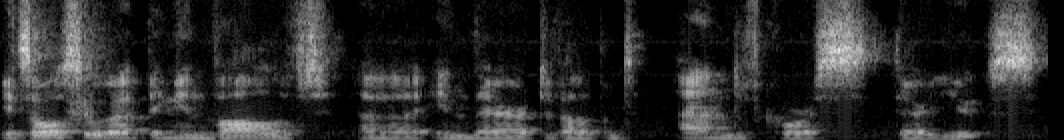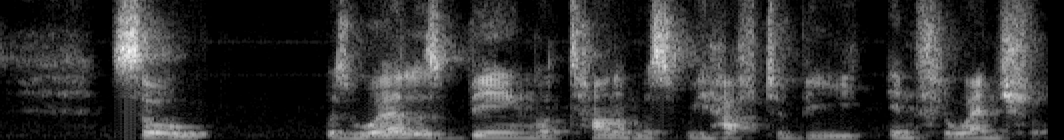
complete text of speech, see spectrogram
It's also about being involved uh, in their development and, of course, their use. So as well as being autonomous, we have to be influential.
